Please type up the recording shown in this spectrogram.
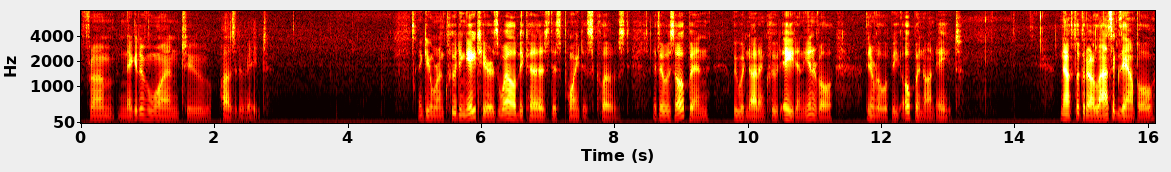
from negative 1 to positive 8. Again, we're including 8 here as well because this point is closed. If it was open, we would not include 8 in the interval. The interval would be open on 8. Now let's look at our last example,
